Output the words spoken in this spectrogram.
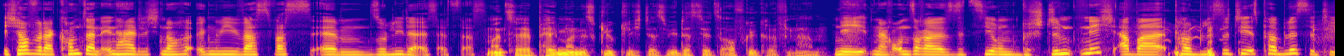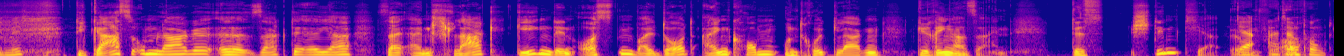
Ich hoffe, da kommt dann inhaltlich noch irgendwie was, was ähm, solider ist als das. Meinst du, Herr Pellmann ist glücklich, dass wir das jetzt aufgegriffen haben? Nee, nach unserer Sezierung bestimmt nicht, aber Publicity ist Publicity, nicht? Die Gasumlage, äh, sagte er ja, sei ein Schlag gegen den Osten, weil dort Einkommen und Rücklagen geringer seien. Das stimmt ja irgendwie. Ja, hat einen auch. Punkt.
